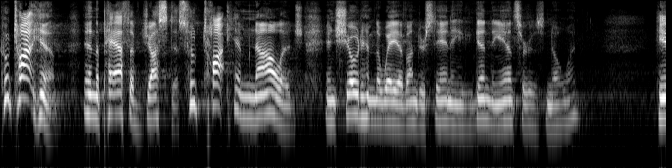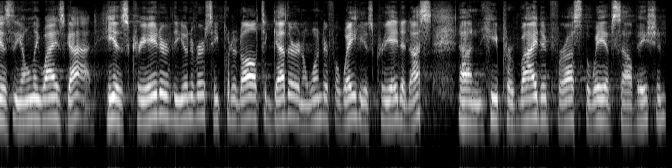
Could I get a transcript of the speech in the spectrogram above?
Who taught him in the path of justice? Who taught him knowledge and showed him the way of understanding? Again, the answer is no one. He is the only wise God. He is creator of the universe. He put it all together in a wonderful way. He has created us, and He provided for us the way of salvation.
